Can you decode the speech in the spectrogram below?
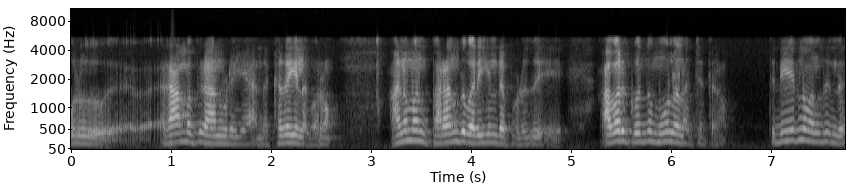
ஒரு ராமபிரானுடைய அந்த கதையில் வரும். அனுமன் பறந்து வருகின்ற பொழுது அவருக்கு வந்து மூல நட்சத்திரம். திடீர்னு வந்து இந்த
